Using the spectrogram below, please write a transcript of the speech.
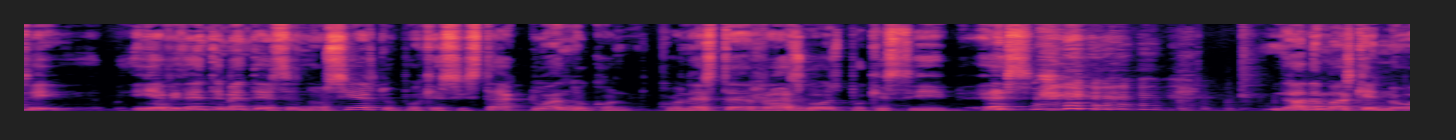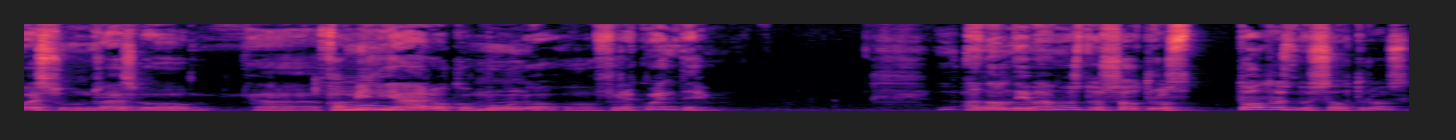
¿Sí? Y evidentemente eso no es cierto, porque si está actuando con, con este rasgo es porque sí es. Nada más que no es un rasgo Ah, familiar o común o, frecuente. A donde vamos nosotros, todos nosotros,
